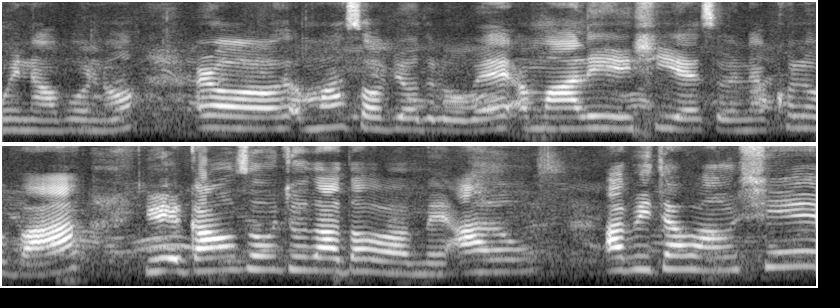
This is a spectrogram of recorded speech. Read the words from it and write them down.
ဝင်တာပေါ့နော်အဲ့တော့အမဆော်ပြောသလိုပဲအမားလေးရှိရဲဆိုရင်လည်းခွင့်လို့ပါရွေးအကောင်းဆုံးစူးစမ်းတော့ပါမယ်အားလုံးအားပေးကြပါအောင်ရှင်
